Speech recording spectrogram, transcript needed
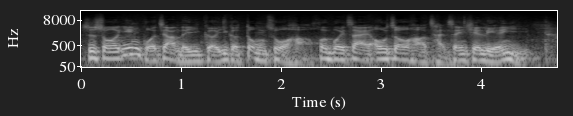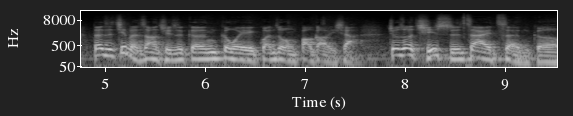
是说英国这样的一个一个动作哈，会不会在欧洲哈产生一些涟漪？但是基本上其实跟各位观众报告一下，就是说其实在整个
